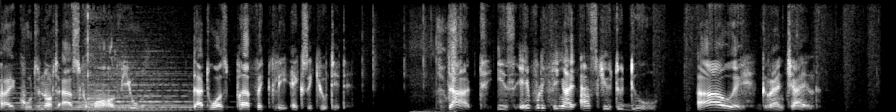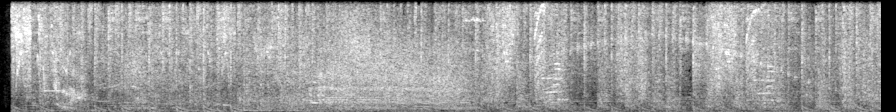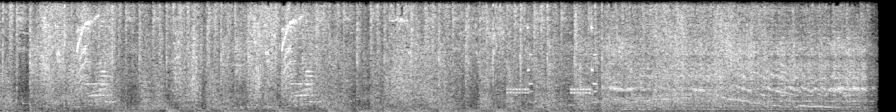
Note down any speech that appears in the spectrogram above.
I could not ask more of you. That was perfectly executed. That is everything I ask you to do. Awe, grandchild.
